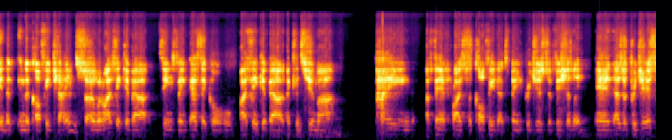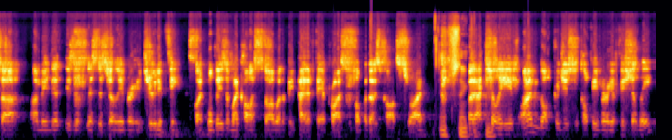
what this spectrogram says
in, the, in the coffee chain. So when I think about things being ethical, I think about a consumer paying a fair price for coffee that's being produced efficiently. And as a producer, I mean, that isn't necessarily a very intuitive thing. It's like, well, these are my costs, so I want to be paid a fair price on top of those costs, right? Interesting. But actually, if I'm not producing coffee very efficiently,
